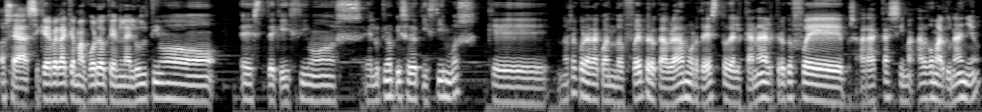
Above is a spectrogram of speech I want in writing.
O sea, sí que es verdad que me acuerdo que en el último este que hicimos, el último episodio que hicimos, que no recuerdo cuándo fue, pero que hablábamos de esto, del canal, creo que fue, pues hará casi algo más de un año.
